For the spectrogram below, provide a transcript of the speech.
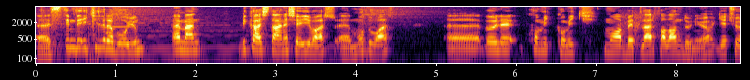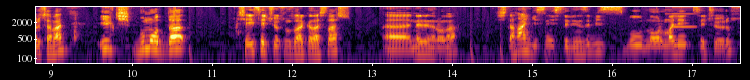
Ee, Steam'de 2 lira bu oyun. Hemen birkaç tane şeyi var, e, modu var. Ee, böyle komik komik muhabbetler falan dönüyor. Geçiyoruz hemen. İlk bu modda şeyi seçiyorsunuz arkadaşlar. Ee, ne denir ona? İşte hangisini istediğinizi biz bu normali seçiyoruz.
